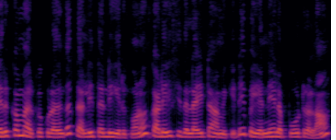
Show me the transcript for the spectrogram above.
நெருக்கமாக இருக்கக்கூடாதுங்க. தள்ளி தள்ளி இருக்கணும். கடைசி இதை லைட்டாக அமைக்கிட்டு இப்போ எண்ணெயில் போட்டுடலாம்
